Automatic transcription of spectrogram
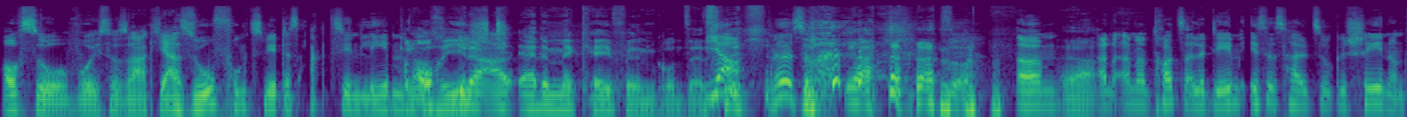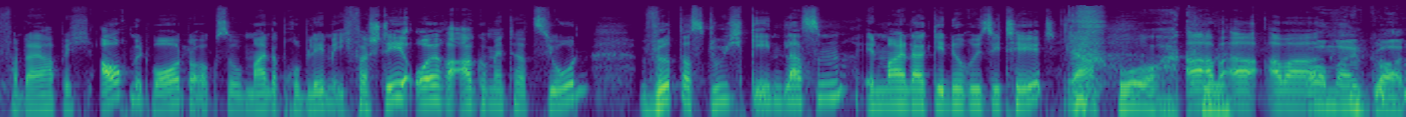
auch so, wo ich so sage, ja, so funktioniert das Aktienleben genau, auch jeder nicht. Adam McKay-Film grundsätzlich. Ja, ne, so. ja, so. ähm, ja. An, an, trotz alledem ist es halt so geschehen und von daher habe ich auch mit War Dog so meine Probleme. Ich verstehe eure Argumentation, wird das durchgehen lassen in meiner Generosität, ja. Oh, cool. aber, aber, oh mein Gott.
